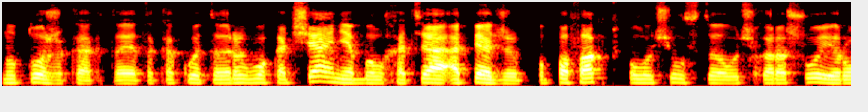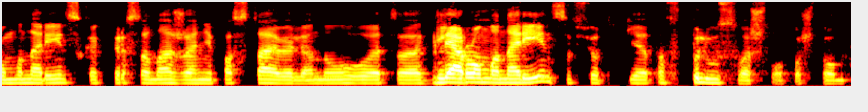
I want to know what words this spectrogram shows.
ну, тоже как-то это какой-то рывок отчаяния был, хотя, опять же, по, по факту получилось это очень хорошо, и Романа Рейнса как персонажа они поставили, ну, это для Романа Рейнса все-таки это в плюс вошло, то, что он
